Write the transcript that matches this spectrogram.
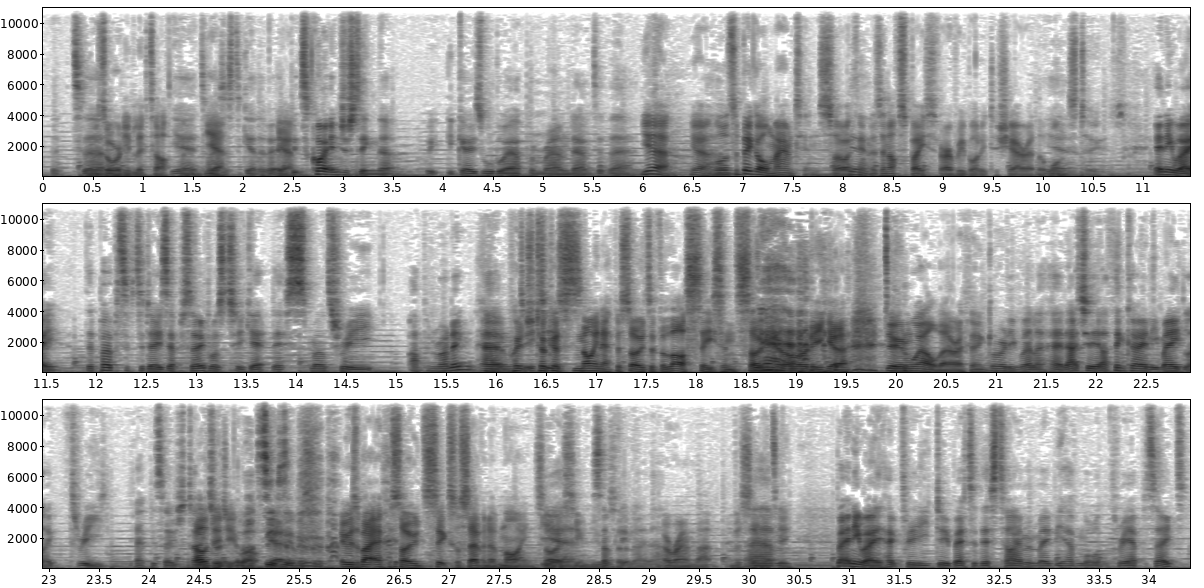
that uh, was already lit up. yeah and- ties yeah. us together. But yeah. it's quite interesting that we, it goes all the way up and round down to there. Yeah, yeah. well, it's a big old mountain, so I yeah. think there's enough space for everybody to share it that wants to. Anyway, the purpose of today's episode was to get this smeltery up and running, Uh, and which took is us nine episodes of the last season, so Yeah. you're already uh, doing well there, I think. already well ahead. Actually, I think I only made like three episodes total. Oh, did you? the Well, last yeah, season. it was, it was about episode six or seven of mine, so I Yeah, assumed you were something sort of like that. around that vicinity. Um, but anyway, hopefully do better this time and maybe have more than three episodes.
